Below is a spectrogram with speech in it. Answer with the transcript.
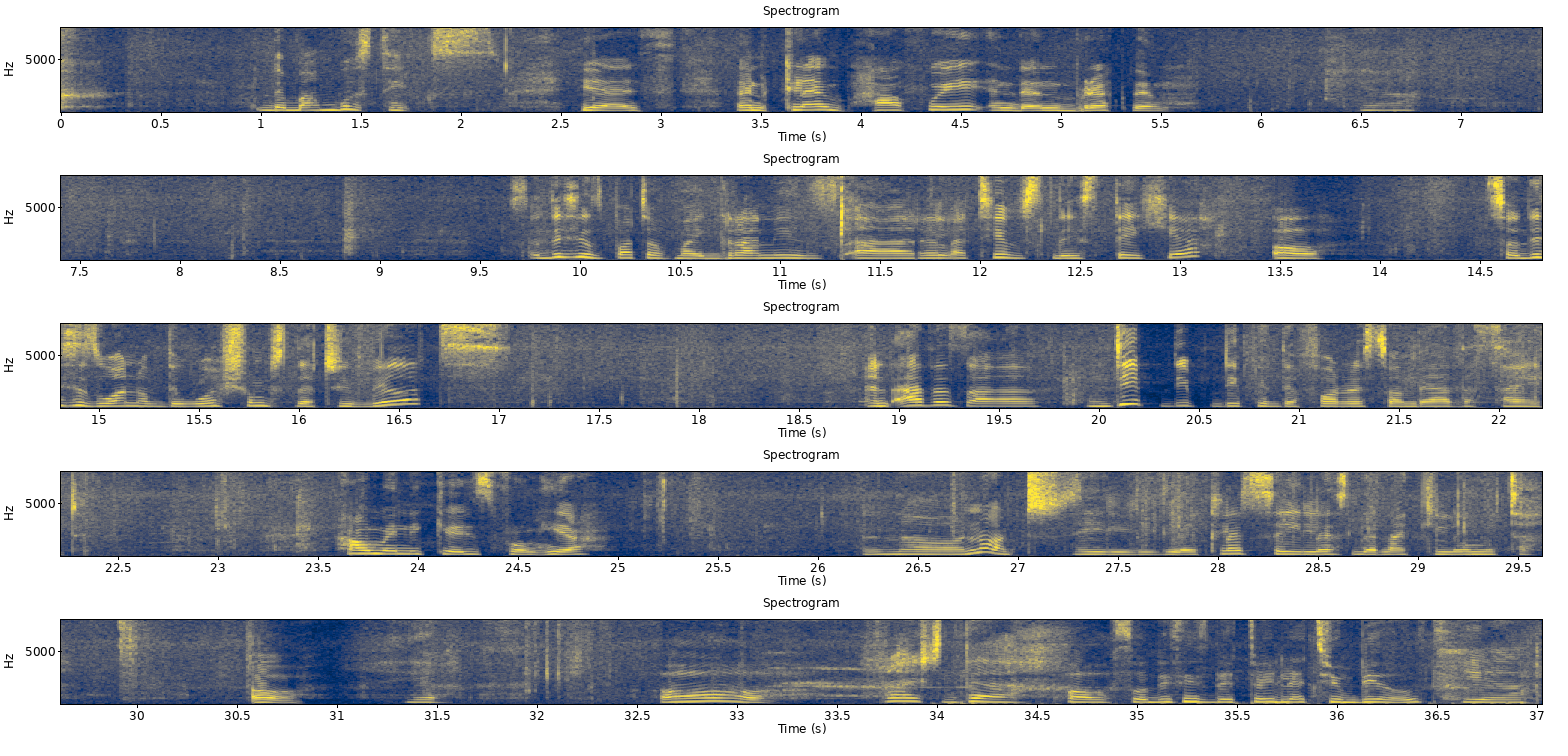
The bamboo sticks. Yes, and climb halfway and then break them. Yeah. So this is part of my granny's uh, relatives. They stay here. Oh, So this is one of the washrooms that we built. And others are deep, deep, deep in the forest on the other side. How many k's from here? No, not really. Like let's say less than a kilometer. Oh, Yeah. oh, Right there. oh, so this is the toilet you built. Yeah.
